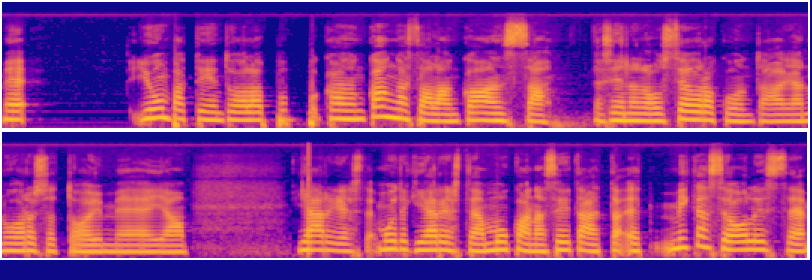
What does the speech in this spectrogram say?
Me jumpattiin tuolla Kangasalan kanssa ja siinä on ollut seurakuntaa ja nuorisotoimea ja järjestä, muitakin järjestöjä mukana sitä, että, että mikä se olisi se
